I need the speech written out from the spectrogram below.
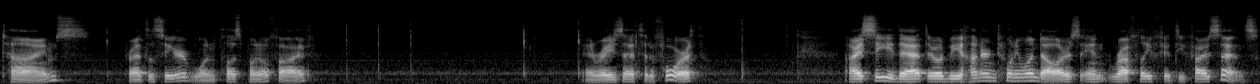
times, parenthesis here, 1 plus 0.05, and raise that to the fourth, I see that there would be $121 and roughly 55 cents.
